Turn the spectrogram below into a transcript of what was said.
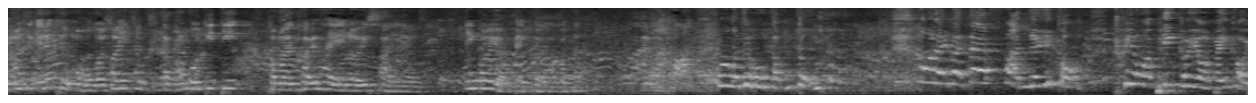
我自己都跳舞噶所以就讲好啲啲同埋佢系女婿啊应该让俾佢我觉得哇我真系好感动我你个真系瞓嘅呢个佢又话偏佢又俾佢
